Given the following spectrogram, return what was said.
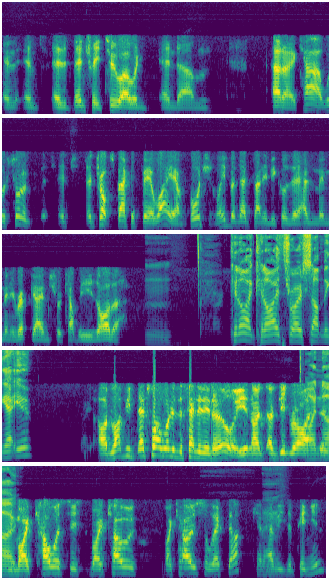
and, and eventually To'o and and um, Addo Carr, we've sort of it, it drops back a fair way, unfortunately. But that's only because there hasn't been many rep games for a couple of years either. Can I can I throw something at you? I'd love you. That's why I wanted to send it in early, and I, I did write I know. my co-assist, my co, my co-selector can have his opinions.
